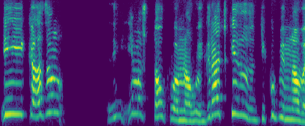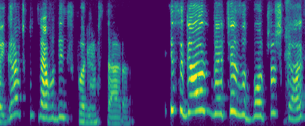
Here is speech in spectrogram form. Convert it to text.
и казвам, имаш толкова много играчки, за да ти купим нова играчка, трябва да изхвърлим стара. И сега вече започваш как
